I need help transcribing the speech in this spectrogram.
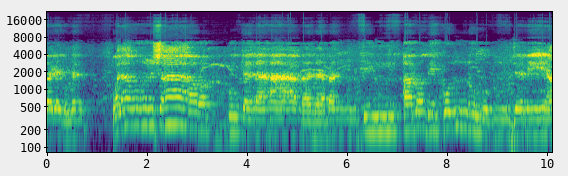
জায়গায় বললেন, ওয়ালাউ শাআ রাব্বুকা লাআমানা মান ফিল আরদি কুল্লুহুম জামিআ।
